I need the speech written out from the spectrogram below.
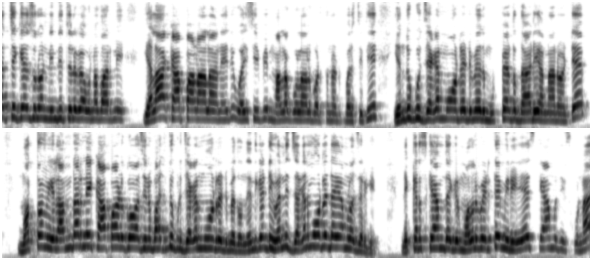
హత్య కేసులో నిందితులుగా ఉన్న వారిని ఎలా కాపాడాలా అనేది వైసీపీ మల్లగుళాలు పడుతున్న పరిస్థితి. ఎందుకు జగన్మోహన్ రెడ్డి మీద ముప్పేట దాడి అన్నాను అంటే మొత్తం వీళ్ళందరినీ కాపాడుకోవాల్సిన బాధ్యత ఇప్పుడు జగన్మోహన్ రెడ్డి మీద ఉంది. ఎందుకంటే ఇవన్నీ జగన్మోహన్ రెడ్డి హయాంలో జరిగాయి. లిక్కర్ స్కామ్ దగ్గర మొదలు పెడితే మీరు ఏ స్కామ్ తీసుకున్నా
